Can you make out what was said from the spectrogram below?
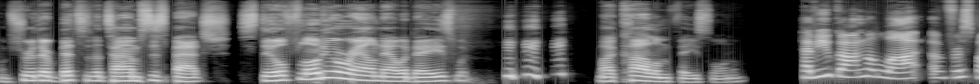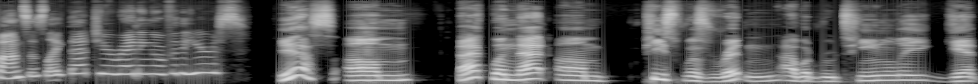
I'm sure there are bits of the Times Dispatch still floating around nowadays with my column face on them. Have you gotten a lot of responses like that to your writing over the years? Yes. Um, back when that um piece was written, I would routinely get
